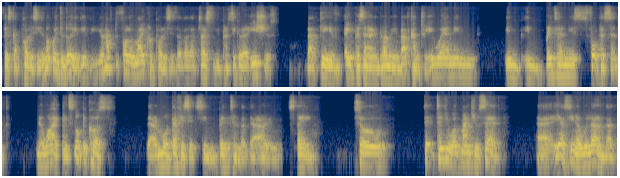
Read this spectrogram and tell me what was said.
fiscal policy. It's not going to do it. You, you have to follow micro policies that, that address the particular issues that give 8% unemployment in that country when in, in, in Britain is 4%. You know why? It's not because there are more deficits in Britain than there are in Spain. So, t- taking what Mankiw said, uh, yes, you know, we learned that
